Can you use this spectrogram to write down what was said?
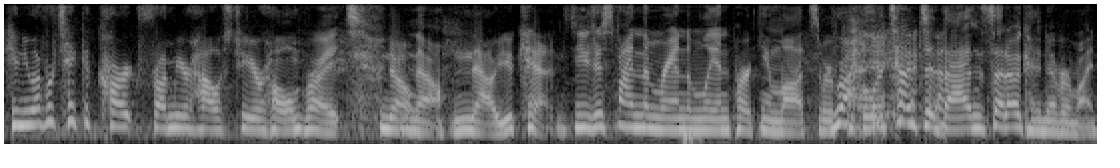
Can you ever take a cart from your house to your home? Right. No. No. No, you can't. You just find them randomly in parking lots where right. people attempted that and said, okay, never mind.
